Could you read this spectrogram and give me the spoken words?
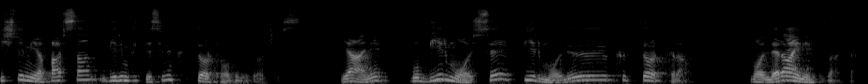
İşlemi yaparsan birim kütlesinin 44 olduğunu göreceksin. Yani bu 1 mol ise 1 molü 44 gram. Moller aynıydı zaten.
